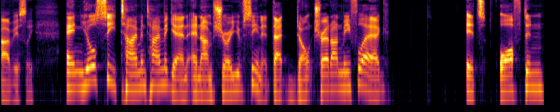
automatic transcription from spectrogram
obviously. And you'll see time and time again, and I'm sure you've seen it, that don't tread on me flag. It's often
